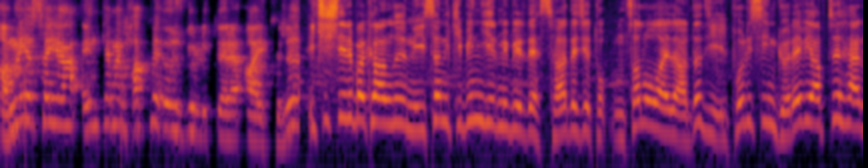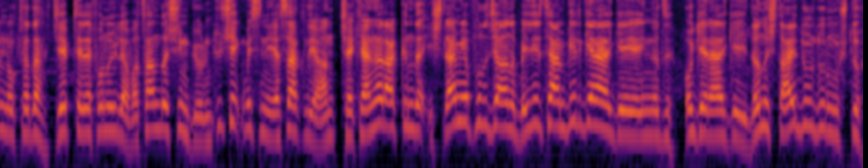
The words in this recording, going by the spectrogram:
Anayasaya, en temel hak ve özgürlüklere aykırı. İçişleri Bakanlığı Nisan 2021'de sadece toplumsal olaylarda değil polisin görev yaptığı her noktada cep telefonuyla vatandaşın görüntü çekmesini yasaklayan, çekenler hakkında işlem yapılacağını belirten bir genelge yayınladı. O genelgeyi Danıştay durdurmuştu.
